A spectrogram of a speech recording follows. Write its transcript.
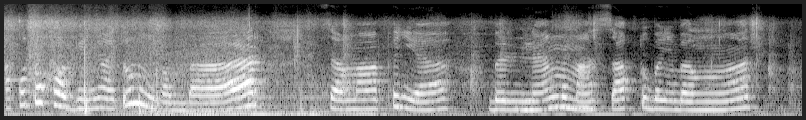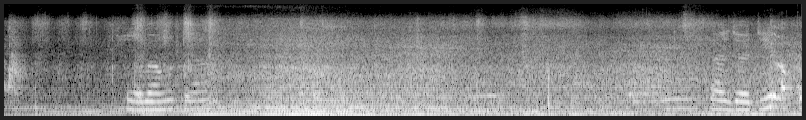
aku tuh hobinya itu menggambar sama apa ya berenang memasak tuh banyak banget. Banyak banget ya. Nah jadi aku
